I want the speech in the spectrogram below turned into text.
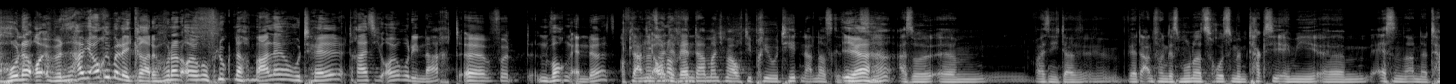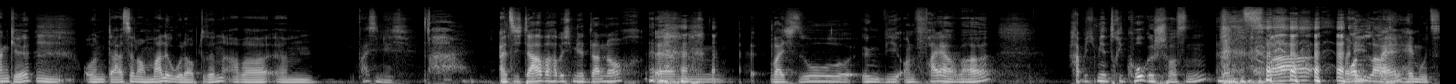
100 Euro, das habe ich auch überlegt gerade. 100 Euro Flug nach Malle, Hotel, 30 Euro die Nacht äh, für ein Wochenende. Auf der anderen Seite werden da manchmal auch die Prioritäten anders gesetzt. Ja. Ne? Also, ähm, weiß nicht, da wird Anfang des Monats holst mit dem Taxi irgendwie ähm, Essen an der Tanke und da ist dann auch Malle-Urlaub drin, aber ähm, weiß ich nicht. Als ich da war, habe ich mir dann noch, ähm, weil ich so irgendwie on fire war, habe ich mir ein Trikot geschossen. Und zwar Bei, den, bei online. Helmuts.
